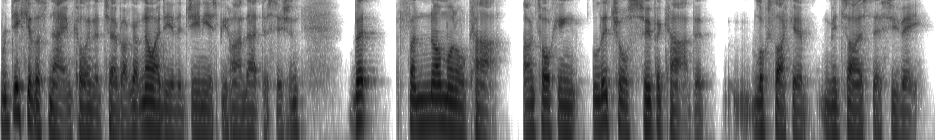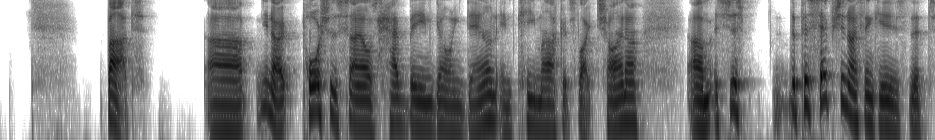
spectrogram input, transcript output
Ridiculous name, calling it a turbo. I've got no idea the genius behind that decision, but phenomenal car. I'm talking literal supercar that looks like a mid-sized SUV. But uh, you know, Porsche's sales have been going down in key markets like China. Um, it's just the perception, I think, is that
